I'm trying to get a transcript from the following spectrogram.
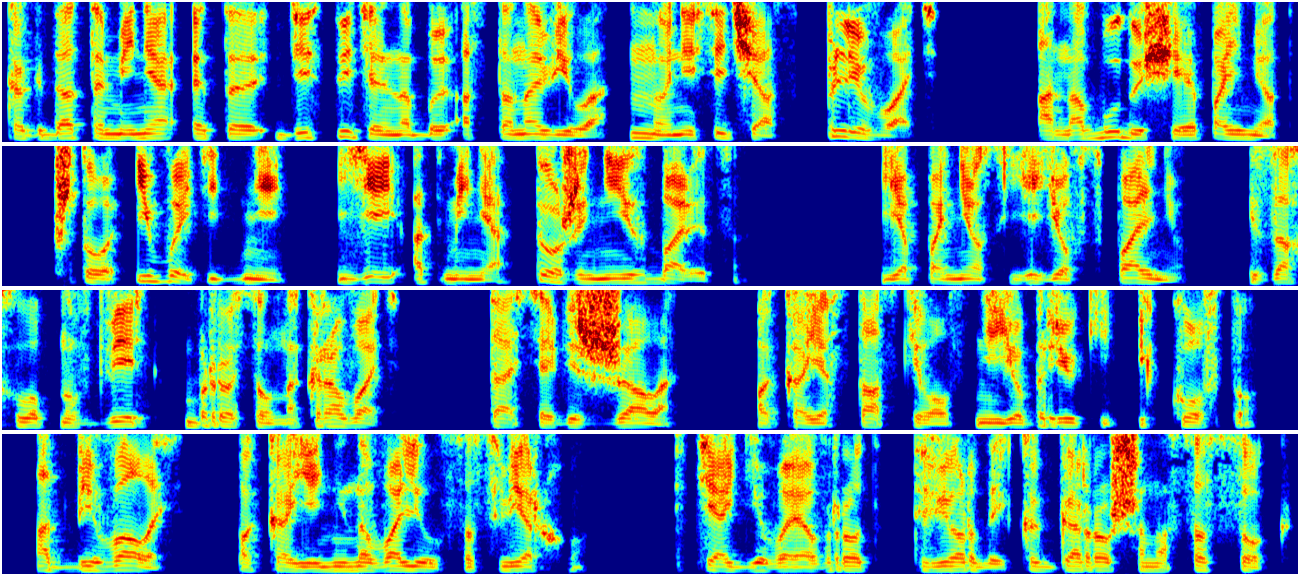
Когда-то меня это действительно бы остановило, но не сейчас, плевать. А на будущее поймет, что и в эти дни ей от меня тоже не избавиться. Я понес ее в спальню и, захлопнув дверь, бросил на кровать. Тася визжала, пока я стаскивал с нее брюки и кофту. Отбивалась, пока я не навалился сверху, втягивая в рот твердый, как горошина сосок,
